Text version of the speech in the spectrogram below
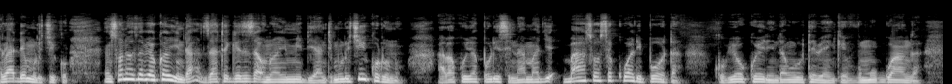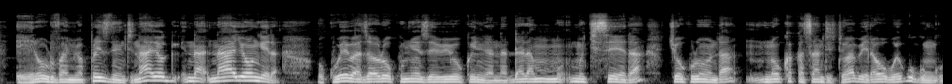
ebadde mu lukiiko. Ensonda z'ebyokwerinda zategeezeza online media nti mu lukiiko luno abakulira poliisi n'amagye baasoose kuwa lipoota ku byokwerinda mu butebenkevu mu ggwanga. Era oluvannyuma pulezidenti n'ayongera okubeebaza olw'okunyweza ebyokwerinda naddala mu kiseera ky'okulonda n'okukakasa nti tewabeerawo obwegugungu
